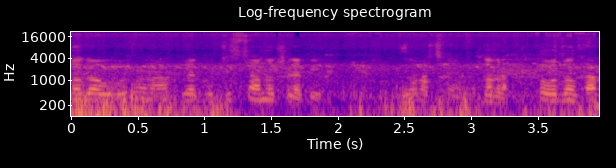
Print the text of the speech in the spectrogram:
noga ułożona, Ty ściano, czy lepiej? Zobaczymy. Dobra, powodzonka.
